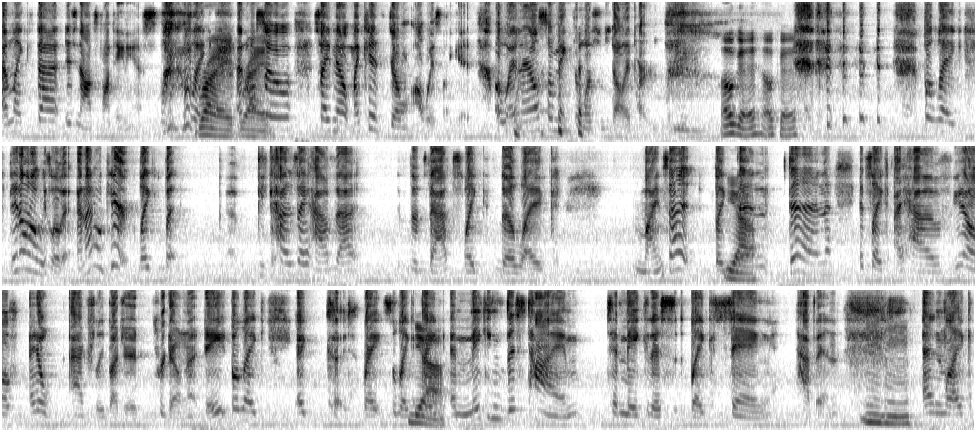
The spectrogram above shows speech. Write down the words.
And like that is not spontaneous. like, Right, and right. also side note, my kids don't always like it. Oh, and I also make them listen to Dolly Parton. Okay, okay. but like they don't always love it. And I don't care. Like but uh, because I have that that that's like the like mindset, like Yeah. then then it's like I have, you know, I don't actually budget for donut date, but like I could, right? So like Yeah. I am making this time to make this like thing happen. hmm And like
